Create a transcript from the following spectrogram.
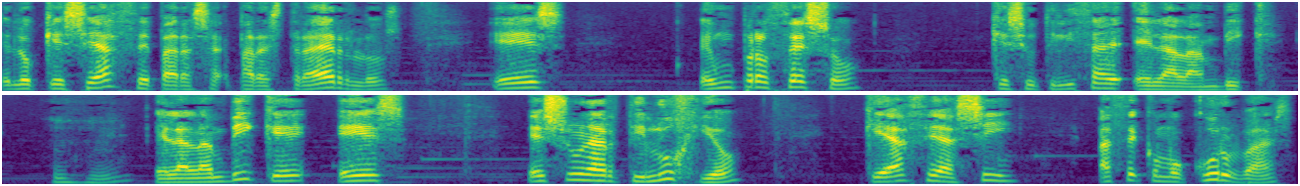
lo que se hace para, para extraerlos es un proceso que se utiliza el alambique. El alambique es, es un artilugio que hace así, hace como curvas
